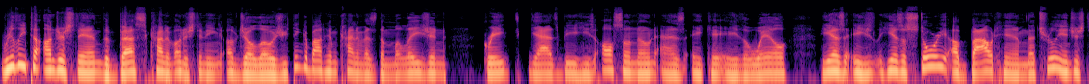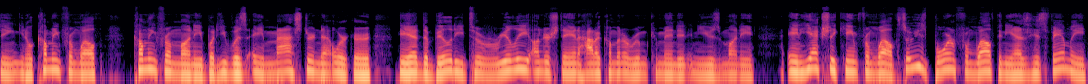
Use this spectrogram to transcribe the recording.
really to understand the best kind of understanding of Jho Low is you think about him kind of as the Malaysian Great Gatsby. He's also known as AKA the Whale. He has a he has a story about him that's really interesting. You know, coming from wealth, coming from money, but he was a master networker. He had the ability to really understand how to come in a room, command it, and use money. And he actually came from wealth. So he's born from wealth, and he has his family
